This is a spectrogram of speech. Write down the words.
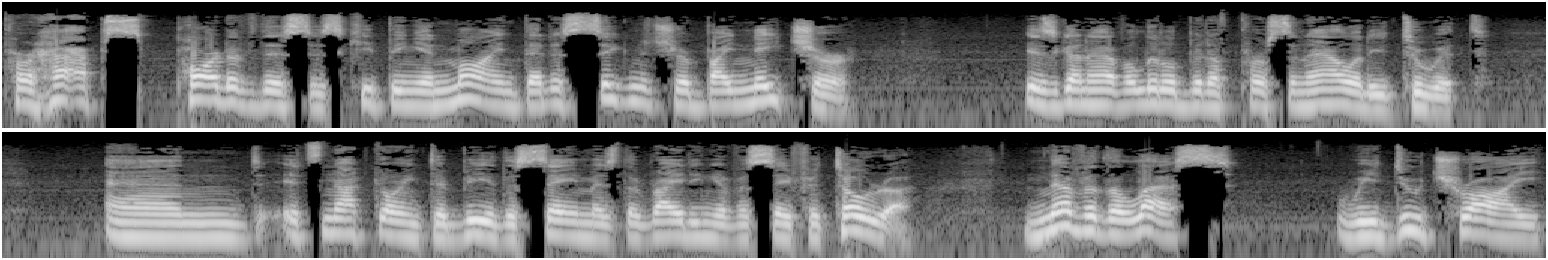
perhaps part of this is keeping in mind that a signature by nature is going to have a little bit of personality to it. And it's not going to be the same as the writing of a Sefer Torah. Nevertheless, we do try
